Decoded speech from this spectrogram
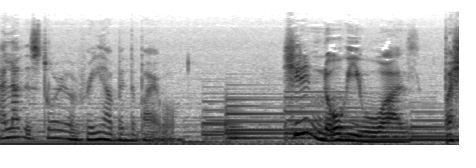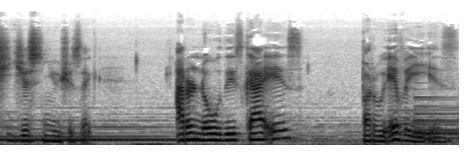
I love the story of Rahab in the Bible. She didn't know who he was, but she just knew. She was like, I don't know who this guy is, but whoever he is,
